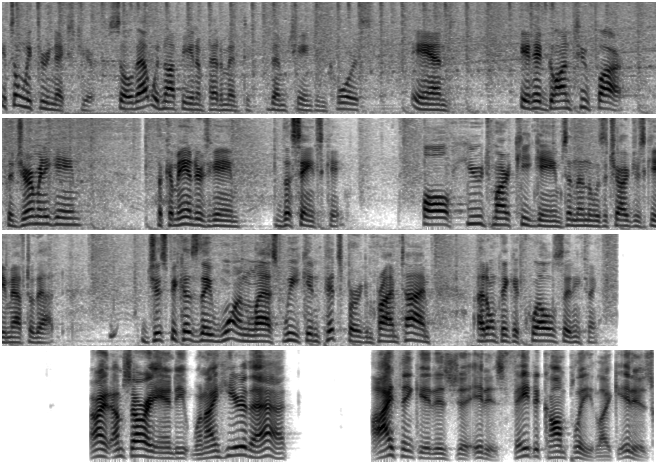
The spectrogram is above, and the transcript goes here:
It's only through next year. So that would not be an impediment to them changing course and it had gone too far. The Germany game, the Commanders game, the Saints game. All huge marquee games, and then there was a Chargers game after that. Just because they won last week in Pittsburgh in prime time, I don't think it quells anything. All right, I'm sorry, Andy. When I hear that, I think it is just, it is fait accompli. Like it is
